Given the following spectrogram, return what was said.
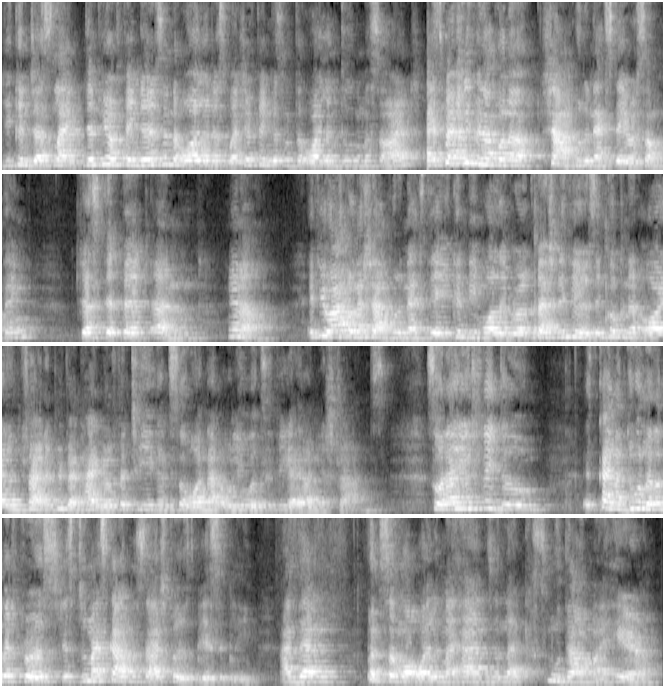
You can just like dip your fingers in the oil or just wet your fingers with the oil and do the massage. Especially if you're not going to shampoo the next day or something. Just dip it and, you know, if you are going to shampoo the next day, you can be more liberal, especially if you're using coconut oil and trying to prevent hygral fatigue and so on. That only works if you get it on your strands. So what I usually do is kind of do a little bit first, just do my scalp massage first basically, and then put some more oil in my hands and like smooth down my hair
